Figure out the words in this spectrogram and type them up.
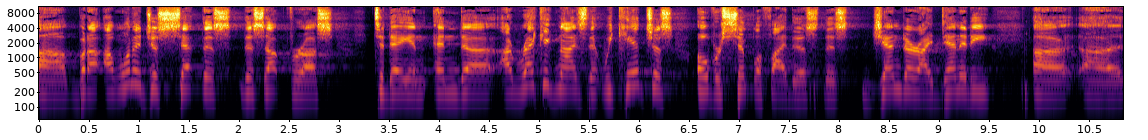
Uh, but I, I want to just set this, this up for us today. And, and uh, I recognize that we can't just oversimplify this, this gender identity uh, uh,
